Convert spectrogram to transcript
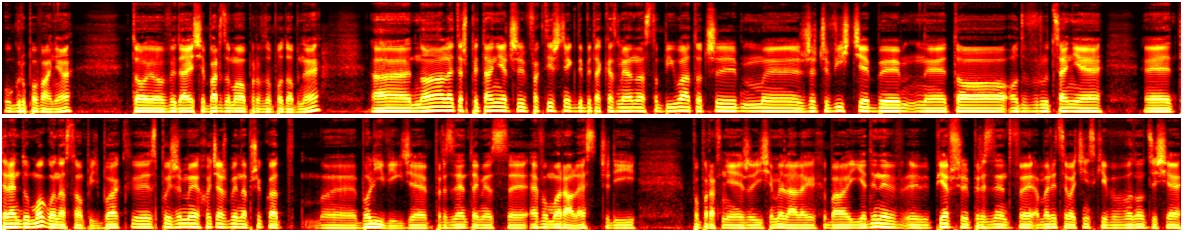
ugrupowania, to wydaje się bardzo mało prawdopodobne. E, no ale też pytanie, czy faktycznie gdyby taka zmiana nastąpiła, to czy rzeczywiście by to odwrócenie e, trendu mogło nastąpić? Bo jak spojrzymy chociażby na przykład e, Boliwii, gdzie prezydentem jest Evo Morales, czyli poprawnie, jeżeli się mylę, ale chyba jedyny, pierwszy prezydent w Ameryce Łacińskiej wywodzący się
